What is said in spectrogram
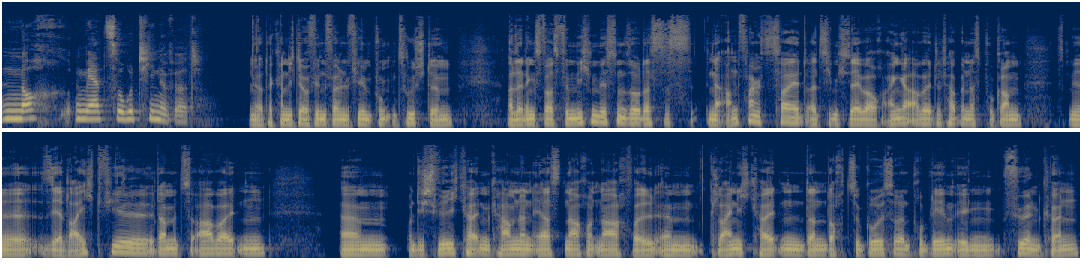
noch mehr zur Routine wird. Ja, da kann ich dir auf jeden Fall in vielen Punkten zustimmen. Allerdings war es für mich ein bisschen so, dass es in der Anfangszeit, als ich mich selber auch eingearbeitet habe in das Programm, es mir sehr leicht fiel, damit zu arbeiten. Ähm, und die Schwierigkeiten kamen dann erst nach und nach, weil ähm, Kleinigkeiten dann doch zu größeren Problemen eben führen können.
